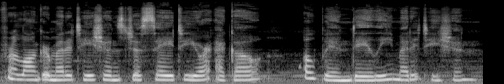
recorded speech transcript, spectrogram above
For longer meditations, just say to your echo, Open Daily Meditation.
